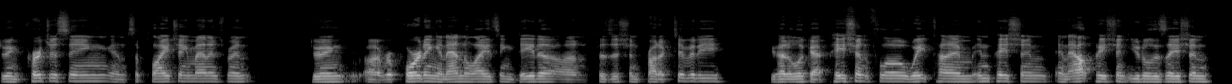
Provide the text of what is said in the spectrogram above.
doing purchasing and supply chain management. doing uh, reporting and analyzing data on physician productivity. You had to look at patient flow, wait time, inpatient and outpatient utilization.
